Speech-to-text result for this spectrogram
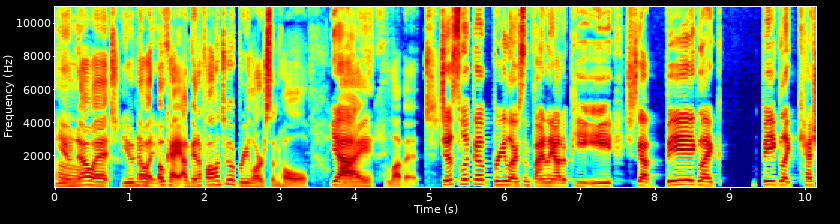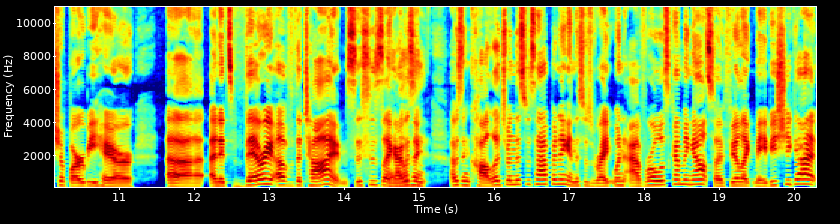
You Oh. know it. You know it. Okay. I'm gonna fall into a Brie Larson hole. Yeah. I love it. Just look up Brie Larson finally out of PE. She's got big, like, big, like Kesha Barbie hair. Uh, and it's very of the times. This is like I I, was love in it. I was in college when this was happening, and this was right when Avril was coming out. So I feel like maybe she got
